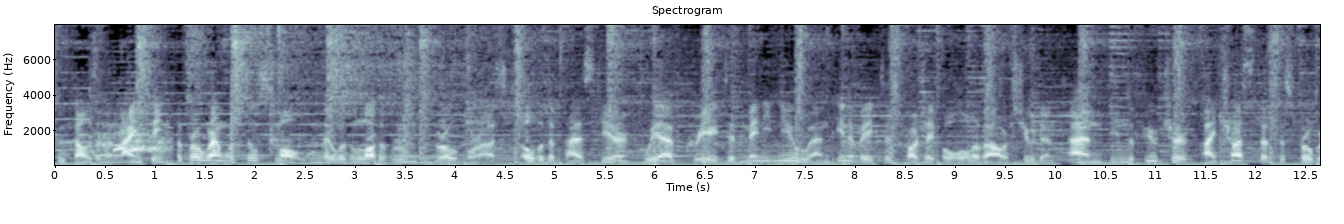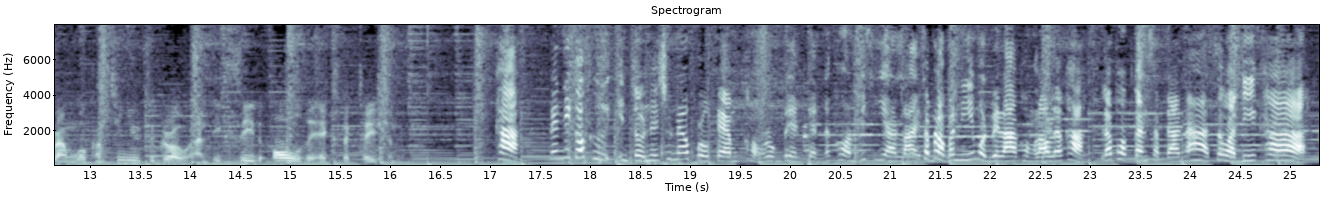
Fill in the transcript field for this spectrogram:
2019, the program was still small and there was a lot of room to grow for us. Over the past year, we have created many new and innovative projects for all of our students and in the future, I trust that this program will continue to grow and exceed all the expectations. ค่ะ และนี่ก็คือ International Program ของโรงเรียนเก่นนครวิทยาลัยสำหรับวันนี้หมดเวลาของเราแล้วค่ะ แล้วพบกันสัปดาห์หน้า สวัสดีค่ะ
